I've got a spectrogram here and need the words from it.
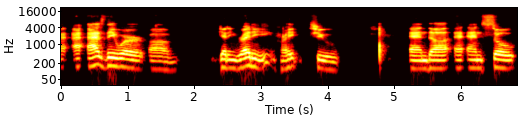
a- as they were um, getting ready right to and uh, and so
